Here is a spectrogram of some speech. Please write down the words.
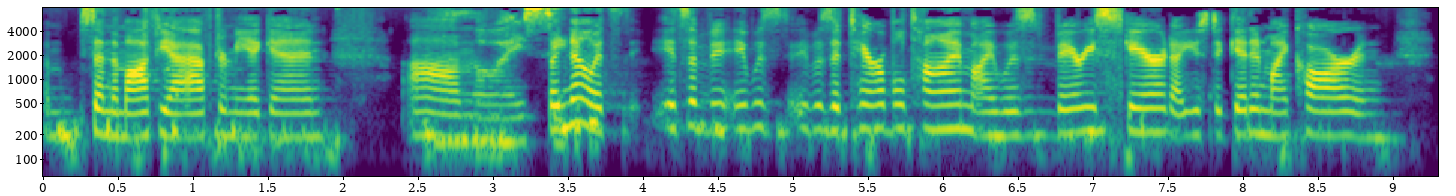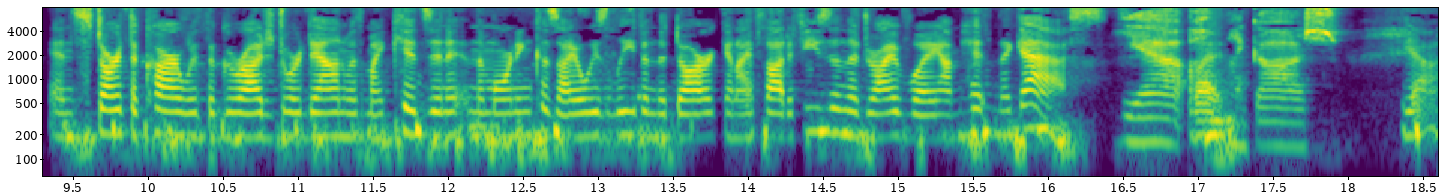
um, send the mafia after me again. Um, oh, I see. But no, it's, it's a, it was, it was a terrible time. I was very scared. I used to get in my car and, and start the car with the garage door down with my kids in it in the morning because I always leave in the dark. And I thought if he's in the driveway, I'm hitting the gas. Yeah. Oh but, oh my gosh. Yeah.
